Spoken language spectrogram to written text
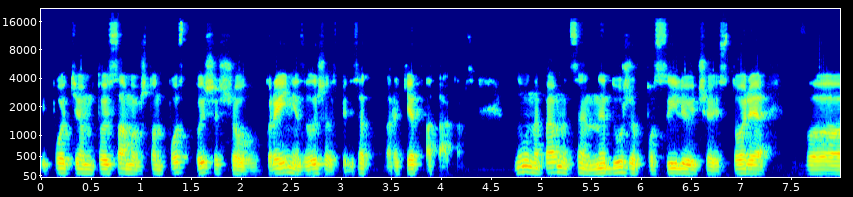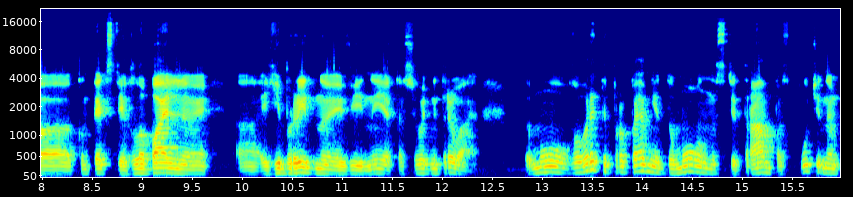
І потім той самий Пост пише, що в Україні залишилось 50 ракет Атакамс. Ну напевно, це не дуже посилююча історія в контексті глобальної е, гібридної війни, яка сьогодні триває. Тому говорити про певні домовленості Трампа з Путіним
